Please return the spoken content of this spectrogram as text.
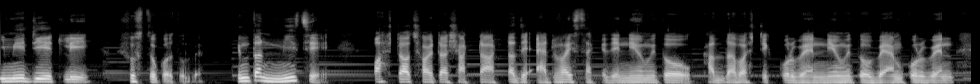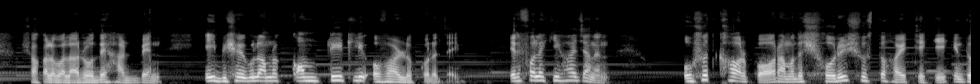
ইমিডিয়েটলি সুস্থ করে তুলবে। কিন্তু তার নিচে পাঁচটা, ছয়টা, সাতটা, আটটা যে অ্যাডভাইস থাকে যে নিয়মিত খাদ্যাভ্যাস ঠিক করবেন, নিয়মিত ব্যায়াম করবেন, সকালবেলা রোদে হাঁটবেন, এই বিষয়গুলো আমরা কমপ্লিটলি ওভারলুক করে যাই। এর ফলে কি হয় জানেন? ওষুধ খাওয়ার পর আমাদের শরীর সুস্থ হয় ঠিকই, কিন্তু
